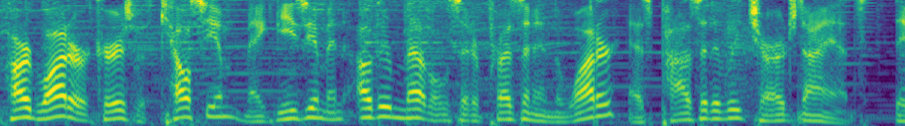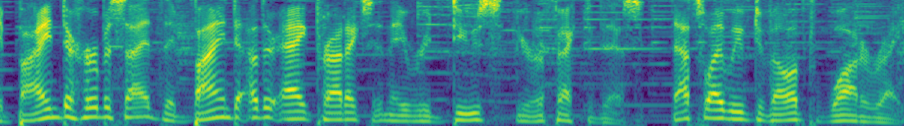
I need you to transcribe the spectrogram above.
Hard water occurs with calcium, magnesium, and other metals that are present in the water as positively charged ions. They bind to herbicides, they bind to other ag products, and they reduce your effectiveness. That's why we've developed Water Right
